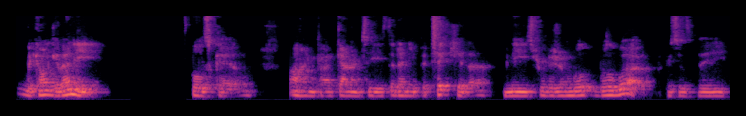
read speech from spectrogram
we can't give any full scale ironclad guarantees that any particular needs provision will, will work because of the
